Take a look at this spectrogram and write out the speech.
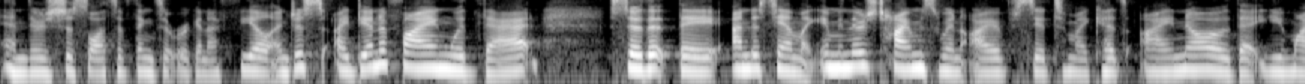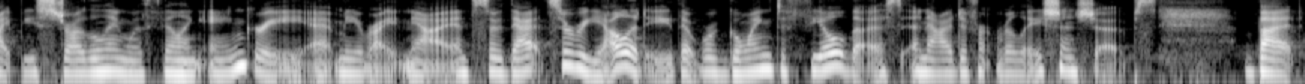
and there's just lots of things that we're going to feel. And just identifying with that so that they understand like i mean there's times when i've said to my kids i know that you might be struggling with feeling angry at me right now. And so that's a reality that we're going to feel this in our different relationships. But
